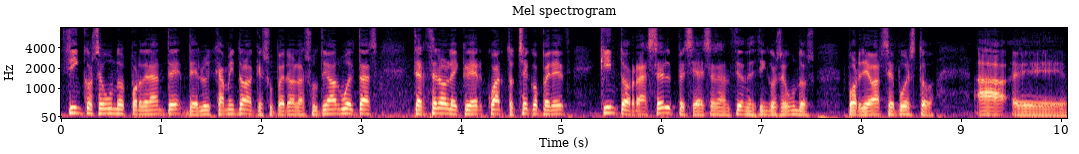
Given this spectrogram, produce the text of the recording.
5 segundos por delante de Luis Hamilton, al que superó en las últimas vueltas, tercero Leclerc, cuarto Checo Pérez, quinto Russell, pese a esa sanción de 5 segundos por llevarse puesto a, eh,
